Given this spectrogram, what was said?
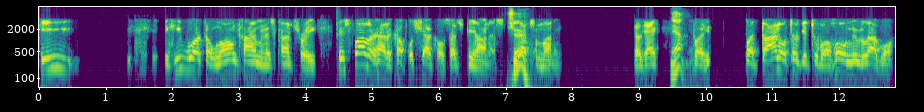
he he worked a long time in this country. His father had a couple shekels. Let's be honest. Sure. he had some money. Okay, Yeah. but but Donald took it to a whole new level,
